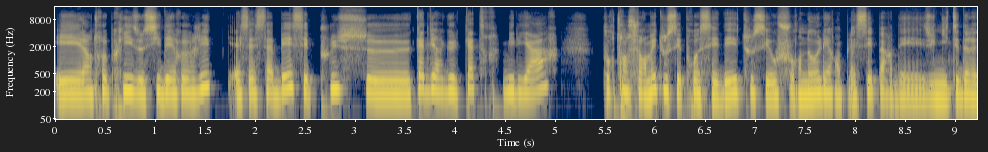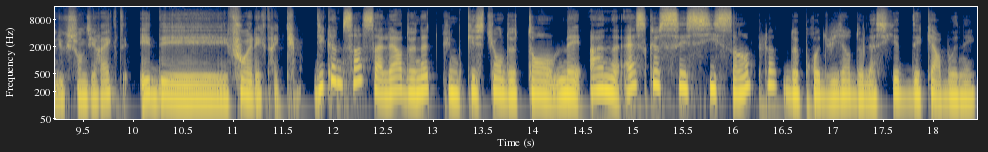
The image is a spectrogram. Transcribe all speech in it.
Et l'entreprise sidérurgique SSAB, c'est plus 4,4 euh, milliards pour transformer tous ces procédés, tous ces hauts fourneaux, les remplacer par des unités de réduction directe et des fours électriques. Dit comme ça, ça a l'air de n'être qu'une question de temps. Mais Anne, est-ce que c'est si simple de produire de l'acier décarboné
